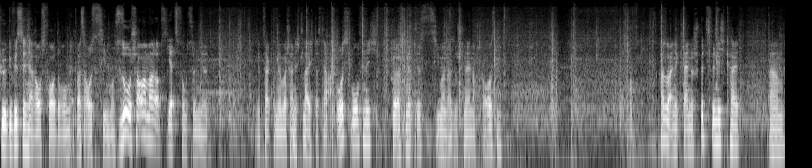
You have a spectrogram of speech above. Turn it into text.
für gewisse Herausforderungen etwas ausziehen muss. So, schauen wir mal, ob es jetzt funktioniert. Jetzt sagt er mir wahrscheinlich gleich, dass der Auswurf nicht geöffnet ist. Zieht man also schnell nach draußen. Also eine kleine Spitzfindigkeit ähm,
